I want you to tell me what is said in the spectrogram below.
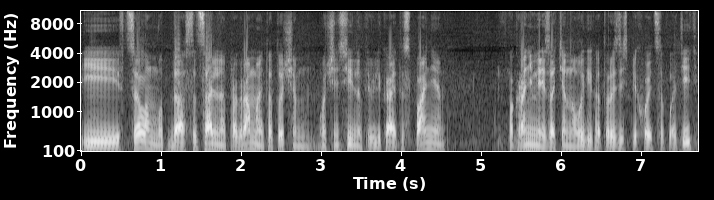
И в целом, вот да, социальная программа – это то, чем очень сильно привлекает Испания. По крайней мере, за те налоги, которые здесь приходится платить.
